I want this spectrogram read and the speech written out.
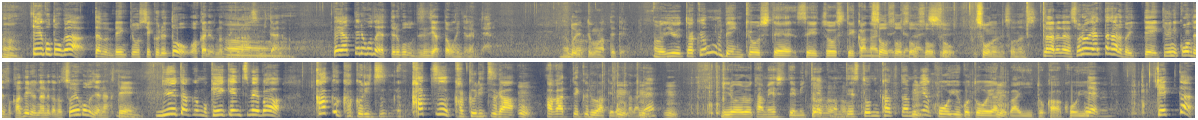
うん。っていうことが多分勉強してくると分かるようになってくるはずみたいな。でやってることはやってること全然やった方がいいんじゃないみたいな。ことを言ってもらってて。だからゆうたくんも勉強して成長していかなきゃそいうけないし。そうそうそうそうそう。なんですそうなんです。だからだからそれをやったからといって急にコンテスト勝てるようになるかとかそういうことじゃなくて、ゆうたくんも経験積めば各確率かつ確率がうん。上がってくるわけだからね、うんいろいろ試してみて、コンテストに勝つためにはこういうことをやればいいとか、こういう、で結果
